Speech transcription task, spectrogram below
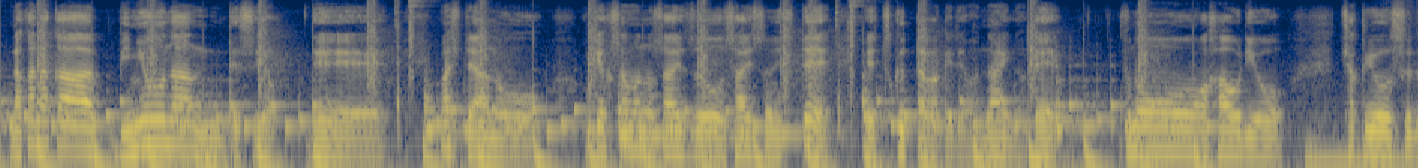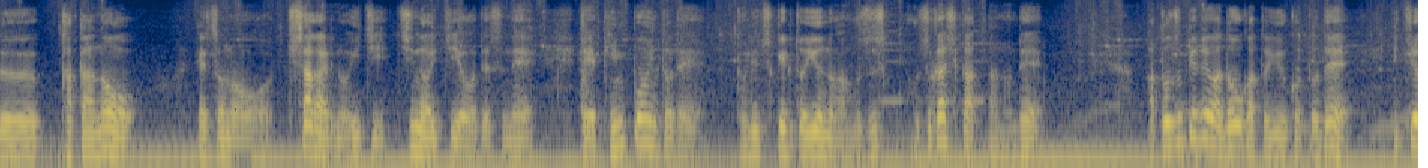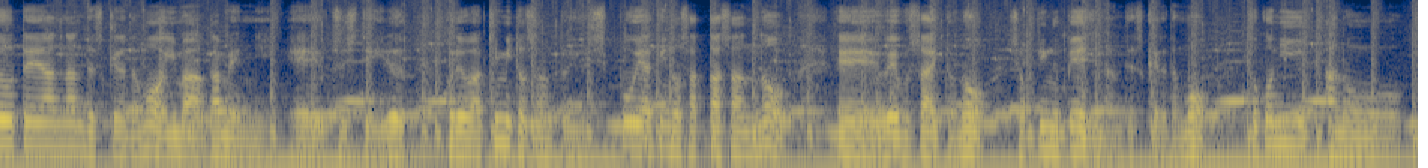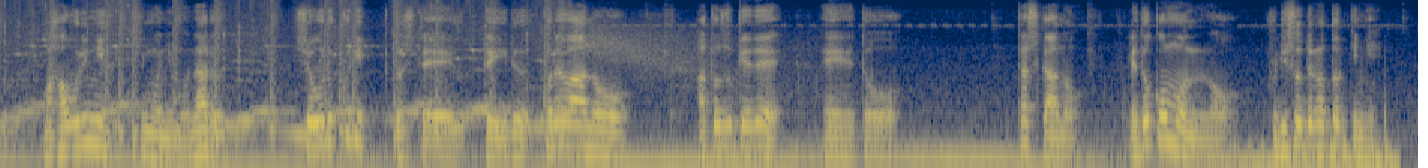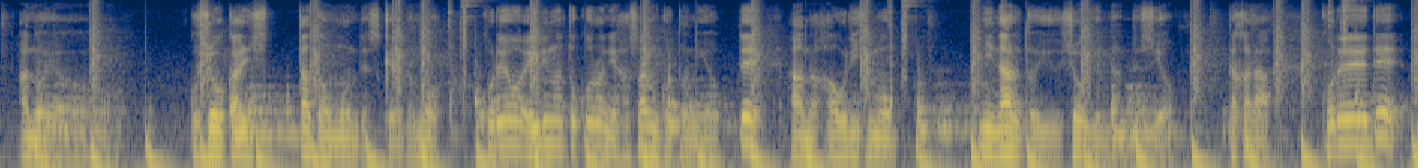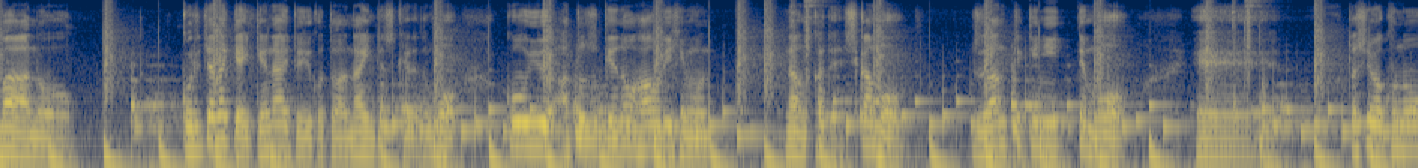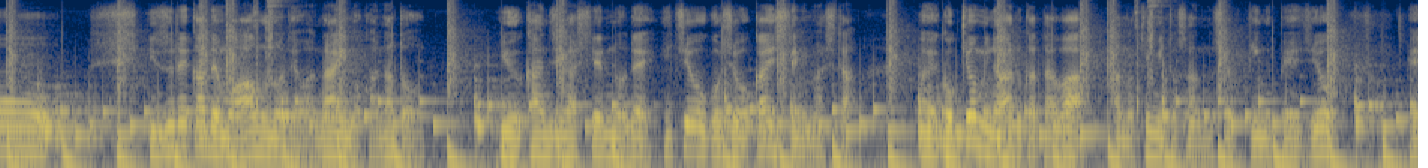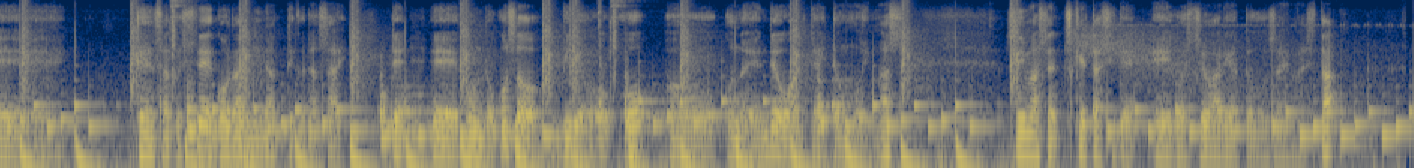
なかなか微妙なんですよ。でましてあのお客様のサイズを採寸してえ作ったわけではないのでこの羽織を着用する方のえその木下がりの位置地の位置をですねえピンポイントで取り付けるというのが難しかったので後付けではどうかということで一応提案なんですけれども今画面に、えー、映しているこれはキミトさんという七宝焼きの作家さんの、えー、ウェブサイトのショッピングページなんですけれどもそこにあのー、まあ、羽織に紐にもなるショールクリップとして売っているこれはあの後付けでえっ、ー、と確かあの江戸古門の振袖の時にあのご紹介したと思うんですけれどもこれを襟のところに挟むことによってあの羽織紐になるという商品なんですよ。だからこれでまああのこれじゃなきゃいけないということはないんですけれどもこういう後付けの羽織紐なんかでしかも図案的に言っても、えー、私はこのいずれかでも合うのではないのかなという感じがしているので一応ご紹介してみました、えー、ご興味のある方はあのキミトさんのショッピングページを、えー、検索してご覧になってください。で、えー、今度こそビデオをこの辺で終わりたいと思います。すいません。付け足しで、えご視聴ありがとうございました。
